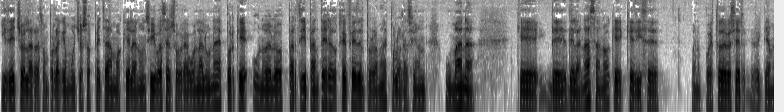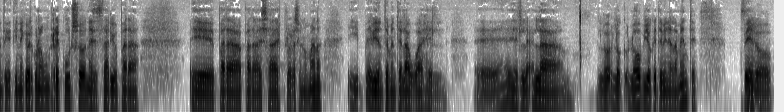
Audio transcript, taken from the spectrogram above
Y de hecho, la razón por la que muchos sospechábamos que el anuncio iba a ser sobre agua en la luna es porque uno de los participantes era el jefe del programa de exploración humana que de, de la NASA, ¿no? Que, que dice, bueno, pues esto debe ser efectivamente que tiene que ver con algún recurso necesario para, eh, para, para esa exploración humana. Y evidentemente el agua es el eh, es la, la- lo, lo- lo obvio que te viene a la mente. Pero,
